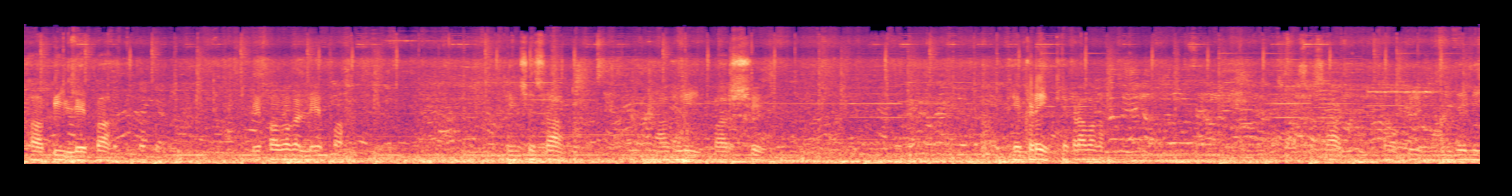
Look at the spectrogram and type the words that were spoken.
खापी लेपा. लेपा बघा लेपा. तीनशे साठ नागली पाचशे. खेकडे खेकडा बघा. चारशे साठ खापी मांदेली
